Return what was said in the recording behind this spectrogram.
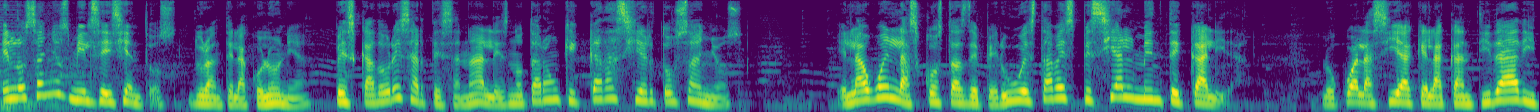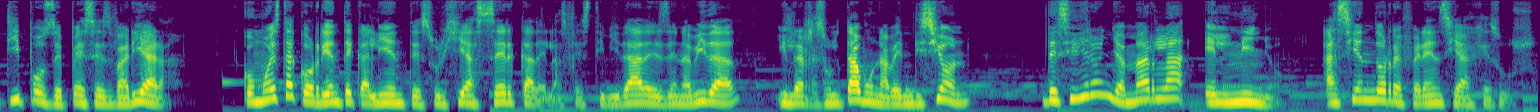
En los años 1600, durante la colonia, pescadores artesanales notaron que cada ciertos años el agua en las costas de Perú estaba especialmente cálida, lo cual hacía que la cantidad y tipos de peces variara. Como esta corriente caliente surgía cerca de las festividades de Navidad y les resultaba una bendición, decidieron llamarla el Niño, haciendo referencia a Jesús.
